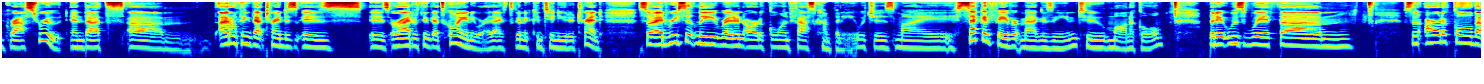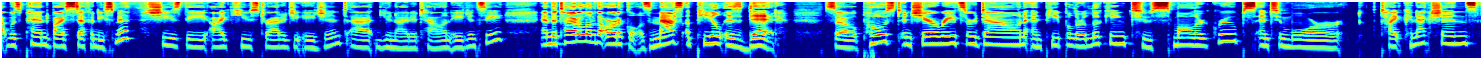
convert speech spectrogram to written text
grassroots and that's um, I don't think that trend is is is or I don't think that's going anywhere. That's going to continue to trend. So I had recently read an article in Fast Company, which is my second favorite magazine to Monocle, but it was with um, it's an article that was penned by Stephanie Smith. She's the IQ strategy agent at United Talent Agency, and the title of the article is "Mass Appeal is Dead." So post and share rates are down, and people are looking to smaller groups and to more tight connections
